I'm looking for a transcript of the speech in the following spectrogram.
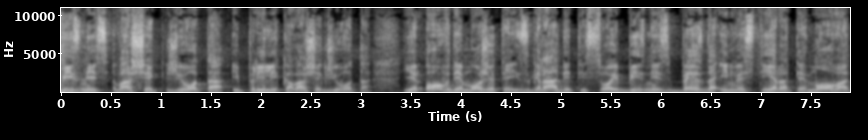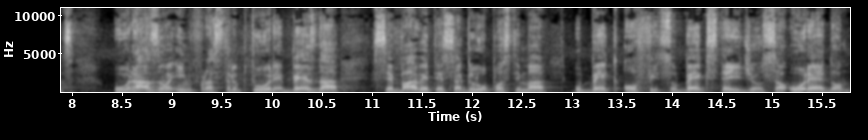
biznis vašeg života i prilika vašeg života? Jer ovdje možete izgraditi svoj biznis bez da investirate novac u razvoj infrastrukture, bez da se bavite sa glupostima u back officeu, backstage sa uredom,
